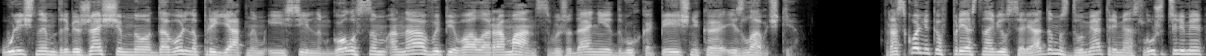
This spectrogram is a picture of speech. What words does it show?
Уличным, дребезжащим, но довольно приятным и сильным голосом она выпивала романс в ожидании двухкопеечника из лавочки. Раскольников приостановился рядом с двумя-тремя слушателями,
